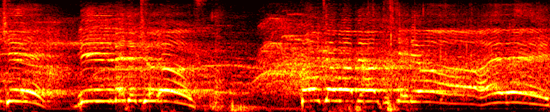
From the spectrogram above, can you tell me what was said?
2, 1 ve döküyoruz. Kocaman bir alkış geliyor. Evet.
